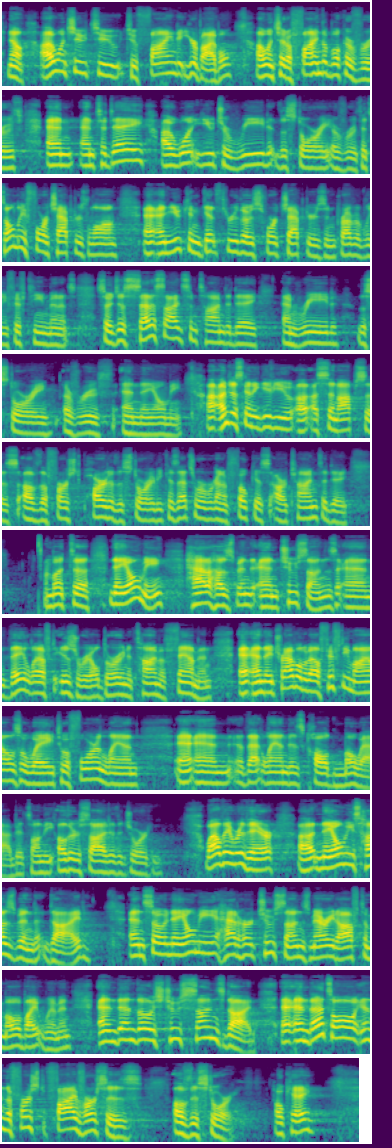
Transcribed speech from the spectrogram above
Now, I want you to, to find your Bible. I want you to find the book of Ruth. And, and today, I want you to read the story of Ruth. It's only four chapters long, and, and you can get through those four chapters in probably 15 minutes. So just set aside some time today and read the story of Ruth and Naomi. I'm just going to give you a, a, synopsis of the first part of the story because that's where we're going to focus our time today. But uh, Naomi had a husband and two sons, and they left Israel during a time of famine. And, and they traveled about 50 miles away to a foreign land, and, and that land is called Moab. It's on the other side of the Jordan. While they were there, uh, Naomi's husband died. And so Naomi had her two sons married off to Moabite women, and then those two sons died. And that's all in the first five verses of this story, okay?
